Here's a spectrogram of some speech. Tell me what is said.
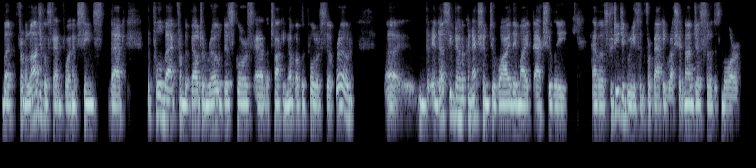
But from a logical standpoint, it seems that the pullback from the Belt and Road discourse and the talking up of the Polar Silk Road uh, it does seem to have a connection to why they might actually have a strategic reason for backing Russia, not just sort of this more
